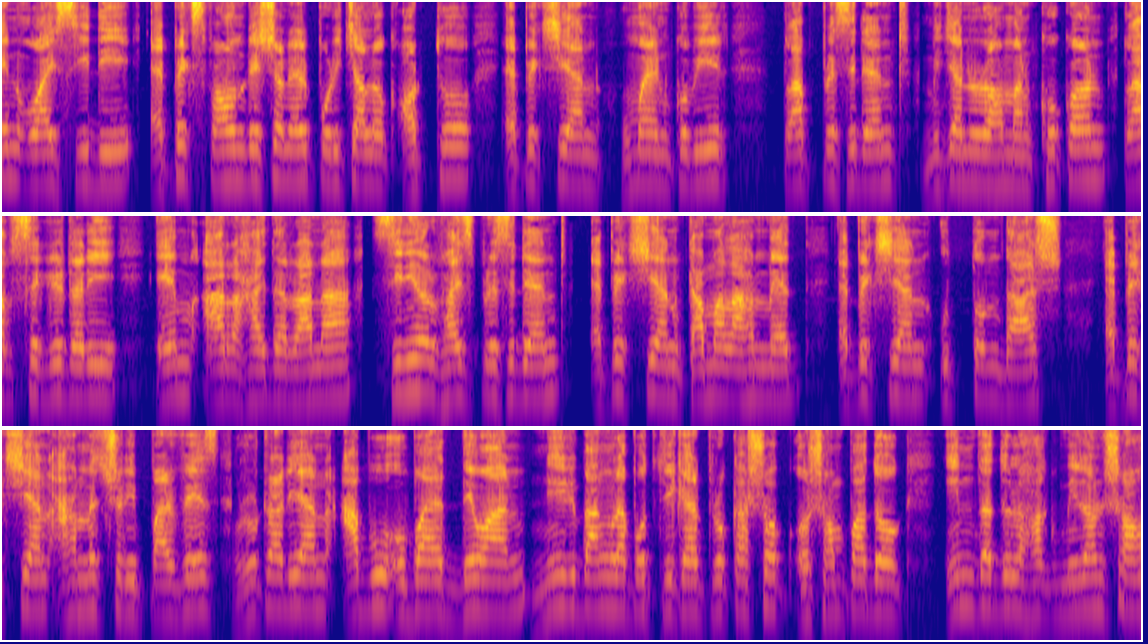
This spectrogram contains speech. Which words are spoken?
NYCD, apex ফাউন্ডেশনের পরিচালক অর্থ Apexian Humayun Kabir, club president Mizanur Rahman Khokon, club secretary M R Haider Rana, senior vice president Apexian Kamal Ahmed, Apexian Uttam Das Apexian Ahmed Sharif Parvez, Rotarian Abu Obaid Dewan, Nir Bangla পত্রিকার প্রকাশক ও সম্পাদক ইমদাদুল হক মিলন সহ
